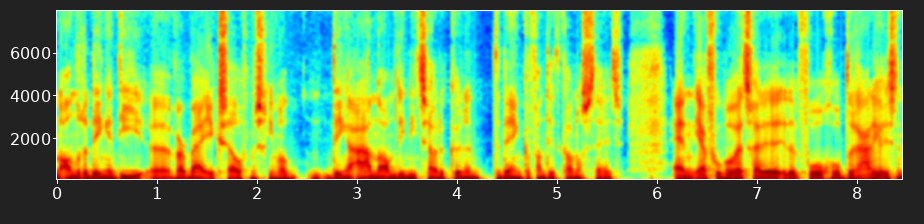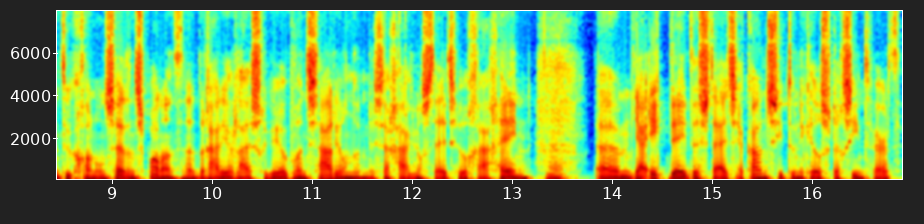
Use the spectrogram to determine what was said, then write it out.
van andere dingen die, uh, waarbij ik zelf misschien wel dingen aannam die niet zouden kunnen te denken van dit kan nog steeds. En ja, voetbalwedstrijden volgen op de radio is natuurlijk gewoon ontzettend spannend. De radio luisteren kun je ook wel in het stadion doen, dus daar ga ik nog steeds heel graag heen. Ja. Um, ja, ik deed destijds accountancy toen ik heel slechtziend werd.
